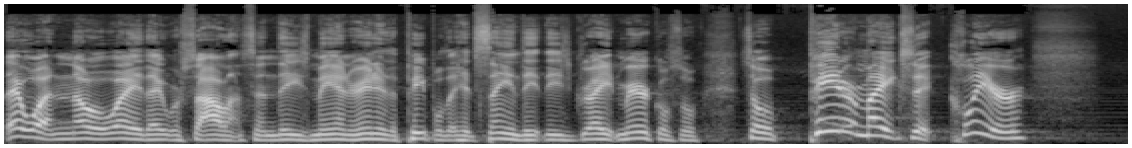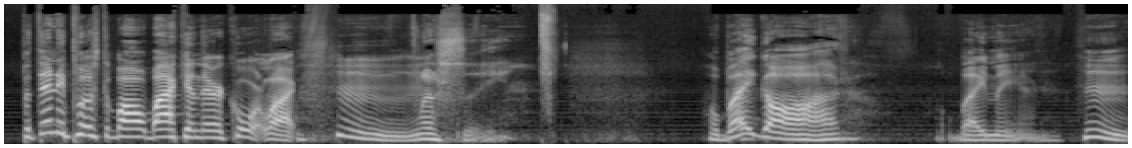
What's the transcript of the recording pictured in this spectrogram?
There wasn't no way they were silencing these men or any of the people that had seen the, these great miracles. So, so Peter makes it clear, but then he puts the ball back in their court like, hmm, let's see. Obey God, obey men. Hmm.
